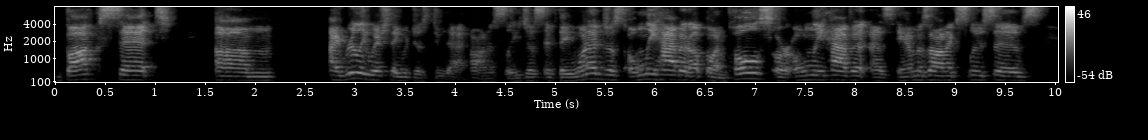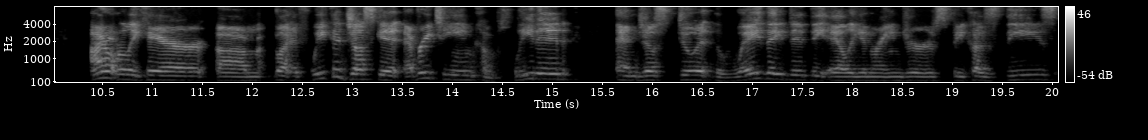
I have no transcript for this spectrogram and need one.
box set. Um, I really wish they would just do that, honestly. Just if they want to just only have it up on Pulse or only have it as Amazon exclusives, I don't really care. Um, but if we could just get every team completed and just do it the way they did the Alien Rangers, because these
